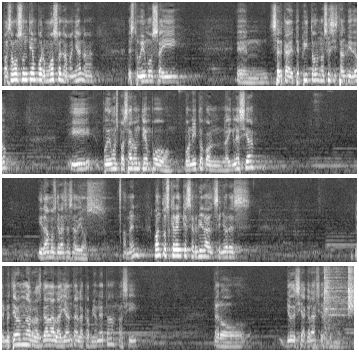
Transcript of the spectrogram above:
pasamos un tiempo hermoso en la mañana. Estuvimos ahí en, cerca de Tepito, no sé si está el video, y pudimos pasar un tiempo bonito con la iglesia y damos gracias a Dios. Amén. ¿Cuántos creen que servir al Señor es... Le metieron una rasgada a la llanta de la camioneta, así. Pero yo decía, gracias Señor.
